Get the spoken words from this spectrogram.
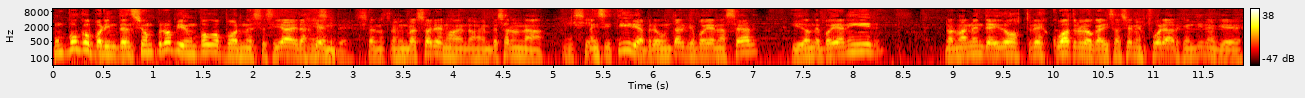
Un poco por intención propia y un poco por necesidad de la Y gente. O sea, nuestros inversores nos, nos empezaron a insistir y a preguntar qué podían hacer y dónde podían ir. Normalmente hay dos, tres, cuatro localizaciones fuera de Argentina que,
